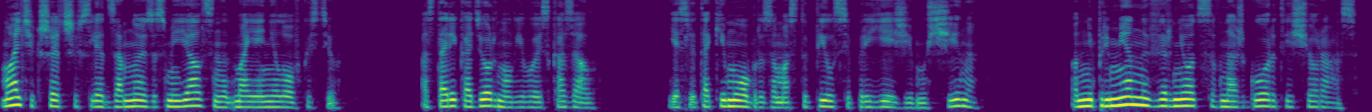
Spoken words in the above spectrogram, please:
Мальчик, шедший вслед за мной, засмеялся над моей неловкостью, а старик одернул его и сказал, если таким образом оступился приезжий мужчина, он непременно вернется в наш город еще раз.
